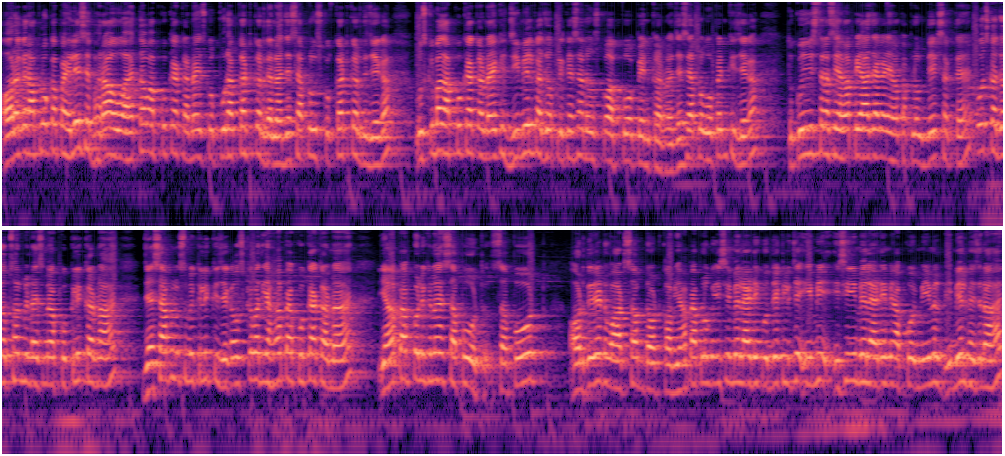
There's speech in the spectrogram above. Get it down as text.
और अगर आप लोग का पहले से भरा हुआ है, तब आपको क्या करना है? इसको पूरा कट कर देना है। जैसे आप लोग इसको कट कर दीजिएगा, उसके बाद आपको क्या करना है कि जीमेल का जो एप्लीकेशन है, उसको आपको ओपन करना है। जैसे आप लोग ओपन कीजिएगा तो कुछ इस तरह से यहाँ पे आ जाएगा, यहाँ पे आप लोग देख सकते हैं। कोच का जो ऑप्शन मिला, इसमें आपको क्लिक करना है। जैसे आप लोग इसमें क्लिक कीजिएगा, उसके बाद यहाँ पे आपको क्या करना है? यहाँ पे आपको लिखना है support support at the rate WhatsApp dot com यहाँ पर आप लोग इस ईमेल आईडी को देख लीजिए। इसी ईमेल आईडी में आपको ईमेल ईमेल भेजना है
